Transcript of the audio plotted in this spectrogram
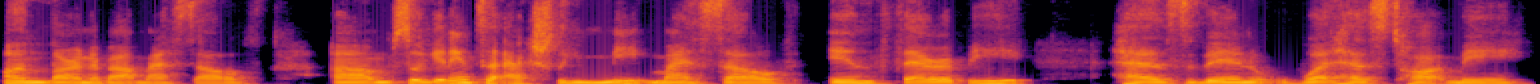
unlearn about myself. Um, so getting to actually meet myself in therapy has been what has taught me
